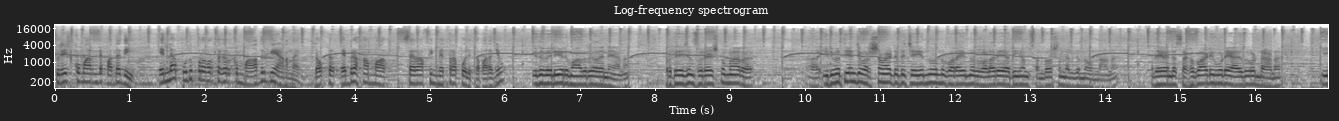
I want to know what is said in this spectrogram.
സുരേഷ് കുമാറിന്റെ പദ്ധതി എല്ലാ പൊതുപ്രവർത്തകർക്കും മാതൃകയാണെന്ന് ഡോക്ടർ എബ്രഹാം മാർ സെറാഫിൻ മെത്രാപ്പോലിത്ത പറഞ്ഞു. ഇത് വലിയൊരു മാതൃക തന്നെയാണ്. പ്രത്യേകിച്ചും സുരേഷ് കുമാർ ഇരുപത്തിയഞ്ച് വർഷമായിട്ട് ഇത് ചെയ്യുന്നു എന്ന് പറയുന്നത് വളരെയധികം സന്തോഷം നൽകുന്ന ഒന്നാണ്. അദ്ദേഹം എന്റെ സഹപാഠി കൂടെ ആയതുകൊണ്ടാണ് ഈ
